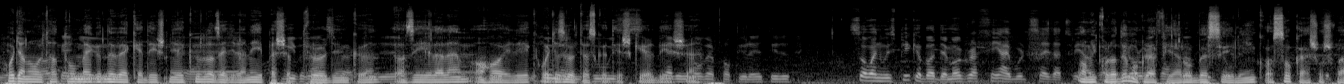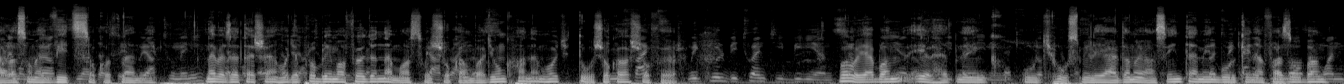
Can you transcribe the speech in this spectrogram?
Hogyan oldható meg növekedés nélkül az egyre népesebb földünkön az élelem, a hajlék vagy az öltözködés kérdése? Amikor a demográfiáról beszélünk, a szokásos válaszom egy vicc szokott lenni. Nevezetesen, hogy a probléma a Földön nem az, hogy sokan vagyunk, hanem hogy túl sok a sofőr. Valójában élhetnénk úgy 20 milliárdan olyan szinten, mint Burkina Faso-ban,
